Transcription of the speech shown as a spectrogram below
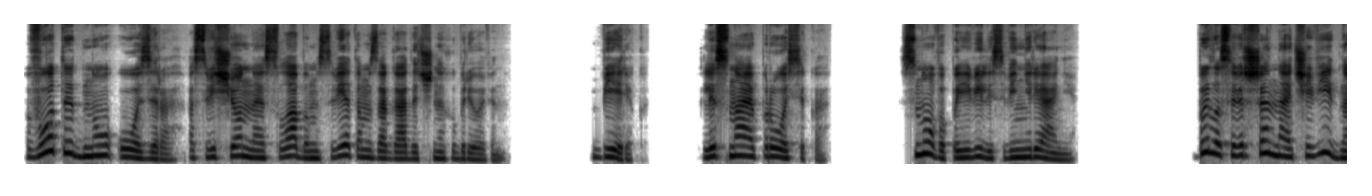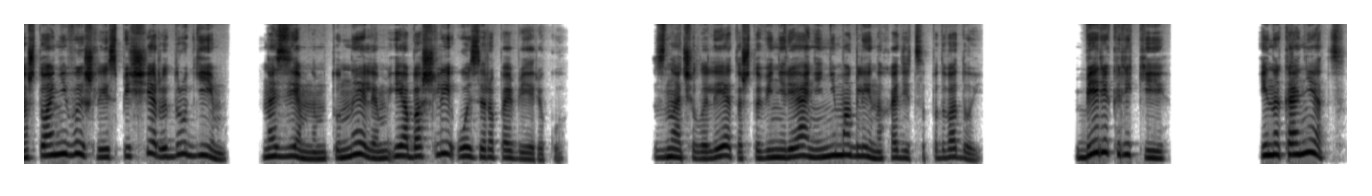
Вот и дно озера, освещенное слабым светом загадочных бревен. Берег. Лесная просека. Снова появились венериане. Было совершенно очевидно, что они вышли из пещеры другим, наземным туннелем и обошли озеро по берегу. Значило ли это, что венериане не могли находиться под водой? Берег реки. И, наконец,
